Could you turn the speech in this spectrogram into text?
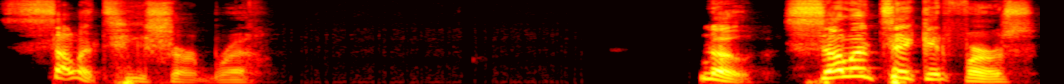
Sell a t-shirt, bro. No, sell a ticket first,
